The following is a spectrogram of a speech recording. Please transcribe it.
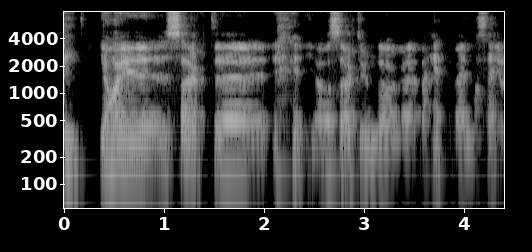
jag har ju sökt, eh, jag har sökt under, eh, vad, heter, vad är det man säger,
